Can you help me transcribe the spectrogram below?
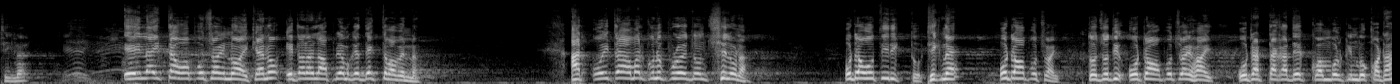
ঠিক না? এই লাইটটা অপচয় নয়। কেন? এটা নাহলে আপনি আমাকে দেখতে পাবেন না। আর ওইটা আমার কোনো প্রয়োজন ছিল না। ওটা অতিরিক্ত, ঠিক না? ওটা অপচয়। তো যদি ওটা অপচয় হয়, ওটার টাকা দিয়ে কম্বল কিনবো কটা?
